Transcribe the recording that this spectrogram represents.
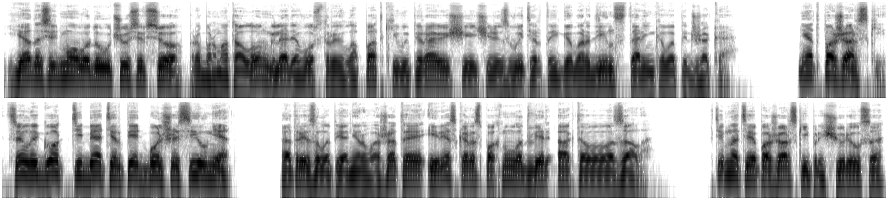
«Я до седьмого доучусь и все», — пробормотал он, глядя в острые лопатки, выпирающие через вытертый габардин старенького пиджака. «Нет, Пожарский, целый год тебя терпеть больше сил нет», — отрезала пионер-вожатая и резко распахнула дверь актового зала. В темноте Пожарский прищурился,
